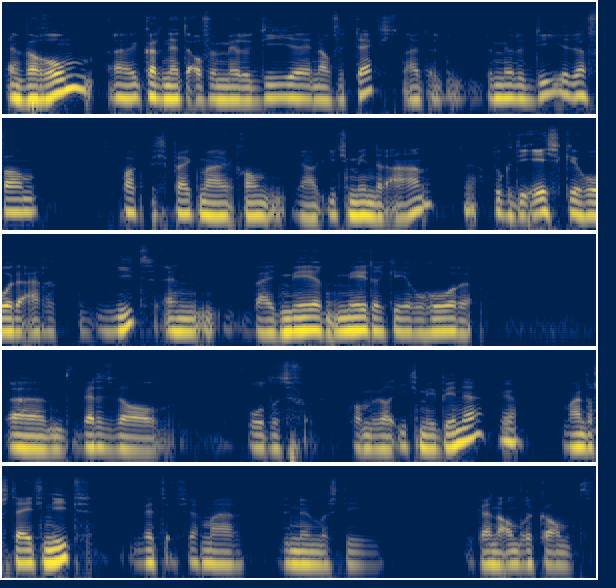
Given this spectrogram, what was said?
en waarom? Eh, ik had het net over melodieën en over tekst. Nou, de, de melodieën daarvan sprak, spreekt mij gewoon ja, iets minder aan. Ja. Toen ik het de eerste keer hoorde eigenlijk niet. En bij het meer, meerdere keren horen ehm, werd het wel, voelde het, kwam er wel iets meer binnen. Ja. Maar nog steeds niet met zeg maar de nummers die ik aan de andere kant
